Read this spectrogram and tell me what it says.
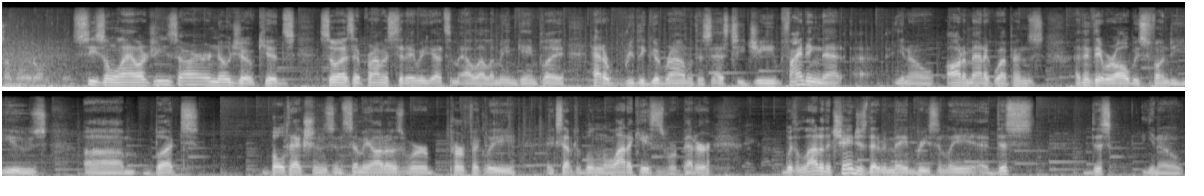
somewhere on. Seasonal allergies are no joke, kids. So, as I promised today, we got some Alamein gameplay. Had a really good round with this STG. Finding that, uh, you know, automatic weapons, I think they were always fun to use, um, but bolt actions and semi-autos were perfectly acceptable. In a lot of cases, were better. With a lot of the changes that have been made recently, uh, this this you know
